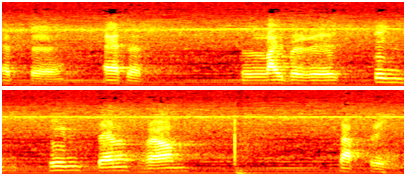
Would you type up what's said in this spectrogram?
at, uh, as a liberating himself from suffering.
